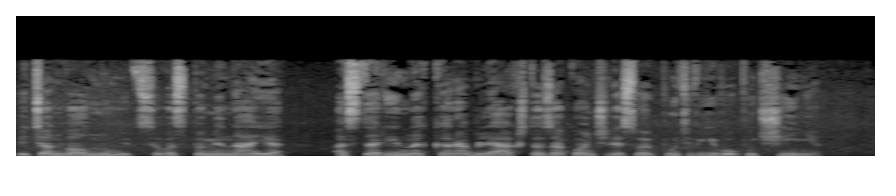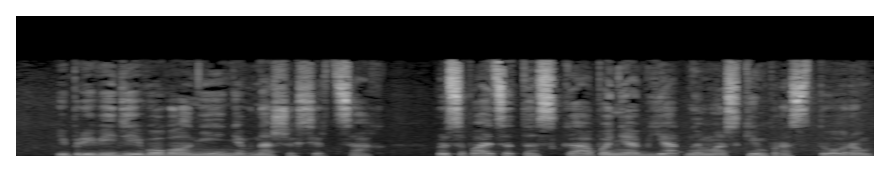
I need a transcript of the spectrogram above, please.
Ведь он волнуется, воспоминая о старинных кораблях, что закончили свой путь в его пучине. И при виде его волнения в наших сердцах просыпается тоска по необъятным морским просторам,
